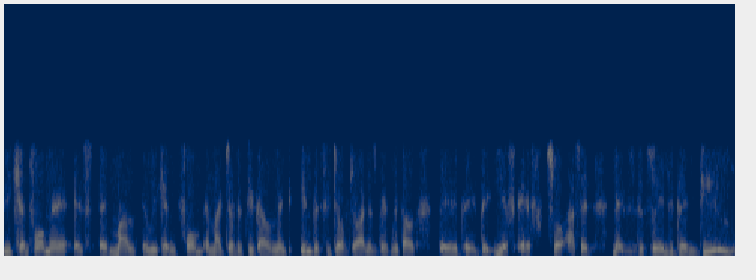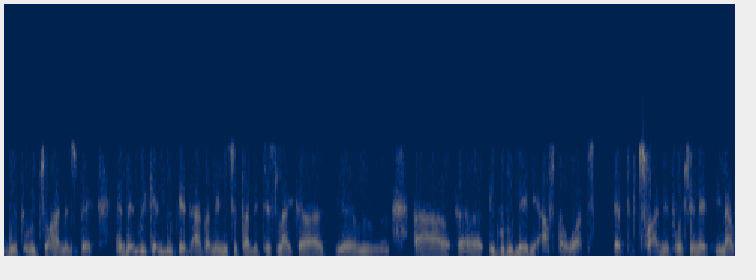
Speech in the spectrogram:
we can form a, a, a we can form a majority government in the city of Johannesburg without the, the, the EFF. So I said, let's really then deal with, with Johannesburg, and then we can look at other municipalities like uh, um, uh, uh, Ekurhuleni afterwards. Tshwane, fortunate enough,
